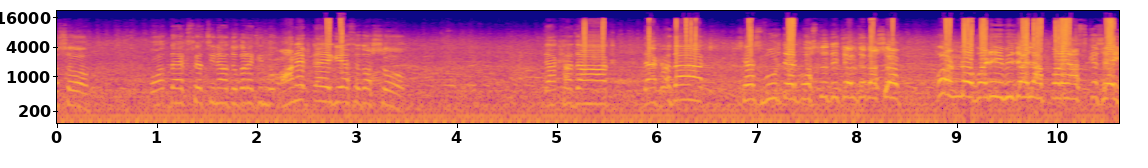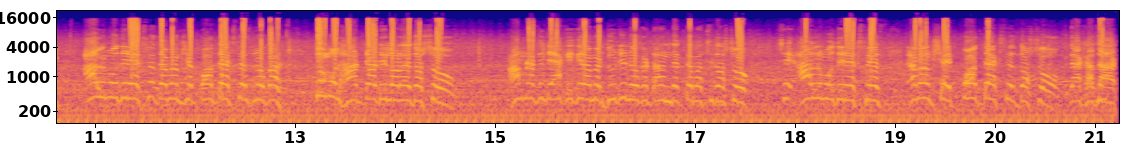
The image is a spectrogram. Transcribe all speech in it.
দর্শক, পদ্মা এক্সপ্রেস চীনা করে কিন্তু অনেকটা এগিয়ে আছে দর্শক। দেখা যাক দেখা যাক। শেষ মুহূর্তের প্রস্তুতি চলছে দর্শক। অন্য করে বিজয় লাভ করে আজকে সেই আলমদির এক্সপ্রেস এবং সেই পদ্মা এক্সপ্রেস নৌকার তুমুল হাড্ডাহাড্ডি লড়াই, দর্শক। আমরা কিন্তু একই গ্রামের দুটি নৌকা টান দেখতে পাচ্ছি, দর্শক। সেই আলমদির এক্সপ্রেস এবং সেই পদ্মা এক্সপ্রেস দর্শক। দেখা যাক।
